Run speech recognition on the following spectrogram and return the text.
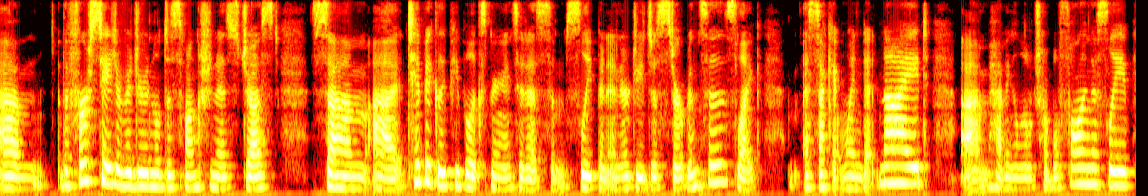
um, the first stage of adrenal dysfunction is just some. Uh, typically, people experience it as some sleep and energy disturbances, like a second wind at night, um, having a little trouble falling asleep,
